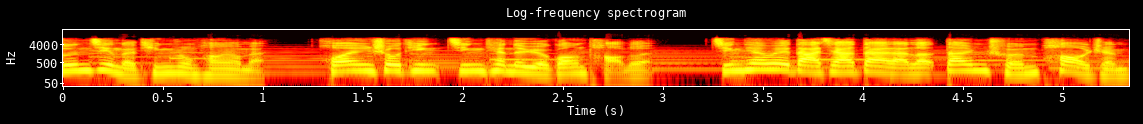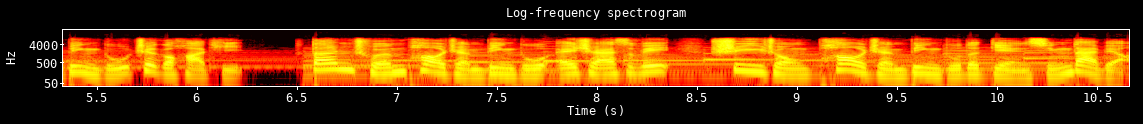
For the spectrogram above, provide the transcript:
尊敬的听众朋友们，欢迎收听今天的月光讨论。今天为大家带来了单纯疱疹病毒这个话题。单纯疱疹病毒 HSV 是一种疱疹病毒的典型代表，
